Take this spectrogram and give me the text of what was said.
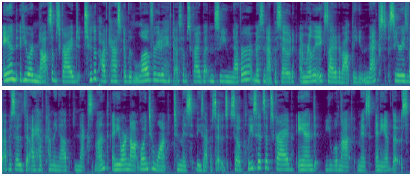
And if you are not subscribed to the podcast, I would love for you to hit that subscribe button so you never miss an episode. I'm really excited about the next series of episodes that I have coming up next month, and you are not going to want to miss these episodes. So please hit subscribe, and you will not miss any of those.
